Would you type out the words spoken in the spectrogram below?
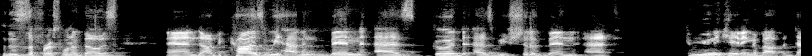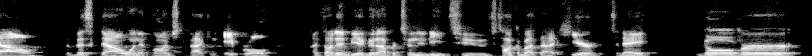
So this is the first one of those. And because we haven't been as good as we should have been at communicating about the DAO, the Bisq DAO, when it launched back in April, I thought it'd be a good opportunity to, to talk about that here today, go over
